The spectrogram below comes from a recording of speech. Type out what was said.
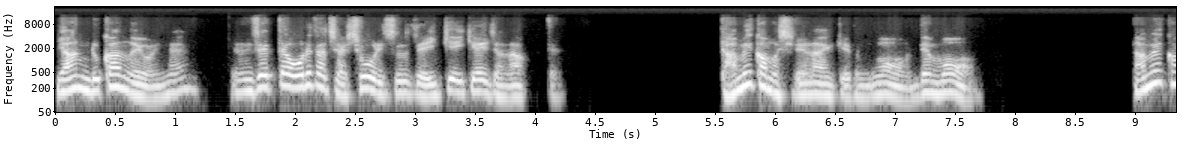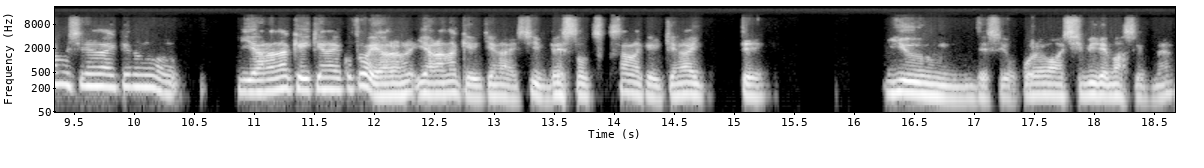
ヤン・ルカンのようにね、絶対俺たちは勝利するぜ、いけいけじゃなくて、ダメかもしれないけども、でも、ダメかもしれないけども、やらなきゃいけないことはやらやらなきゃいけないし、ベストを尽くさなきゃいけないって言うんですよ。これは痺れますよね。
